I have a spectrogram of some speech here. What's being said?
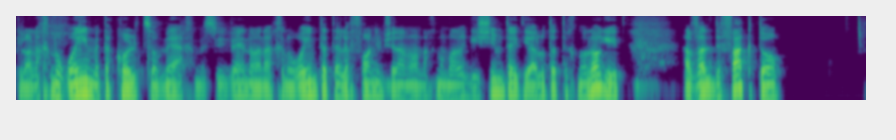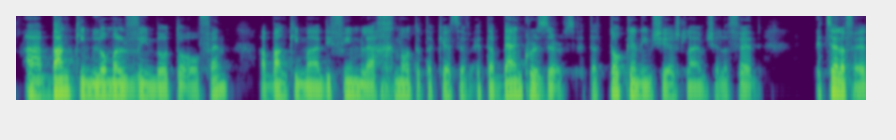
כאילו אנחנו רואים את הכל צומח מסביבנו, אנחנו רואים את הטלפונים שלנו, אנחנו מרגישים את ההתייעלות הטכנולוגית, אבל דה פקטו, הבנקים לא מלווים באותו אופן, הבנקים מעדיפים להחנות את הכסף, את ה-bank reserves, את הטוקנים שיש להם של הפד, אצל הפד,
